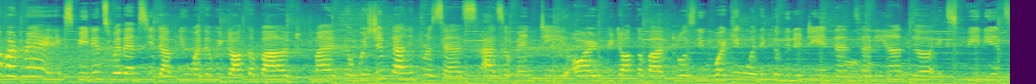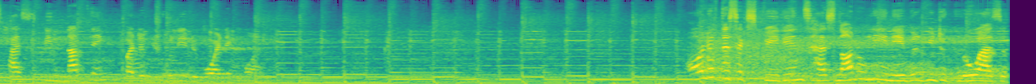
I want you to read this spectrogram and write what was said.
Speaking about my experience with MCW, whether we talk about my the vision planning process as a mentee or we talk about closely working with the community in Tanzania, the experience has been nothing but a truly rewarding one. All of this experience has not only enabled me to grow as a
